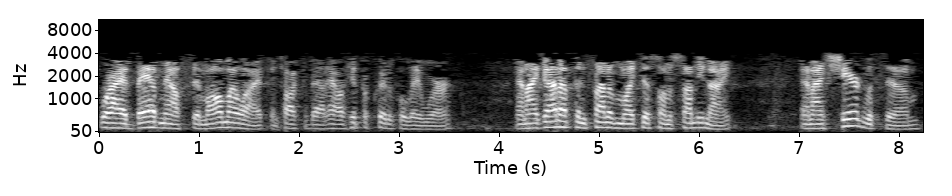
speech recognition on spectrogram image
where I had badmouthed them all my life and talked about how hypocritical they were. And I got up in front of them like this on a Sunday night and I shared with them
